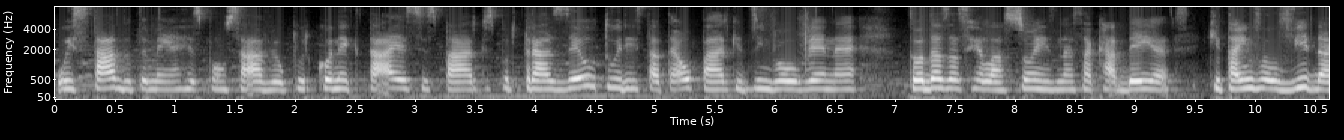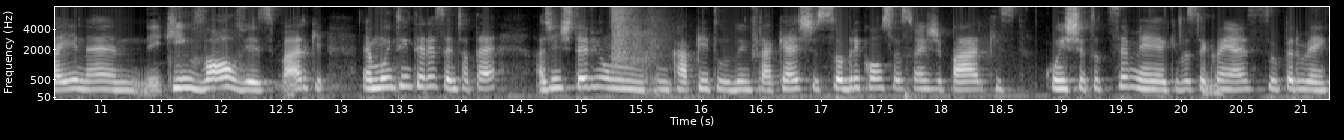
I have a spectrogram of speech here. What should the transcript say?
o Estado também é responsável por conectar esses parques, por trazer o turista até o parque, desenvolver, né, todas as relações nessa cadeia que está envolvida aí, né, e que envolve esse parque, é muito interessante. Até a gente teve um, um capítulo do Infracast sobre concessões de parques com o Instituto Semeia, que você conhece super bem.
